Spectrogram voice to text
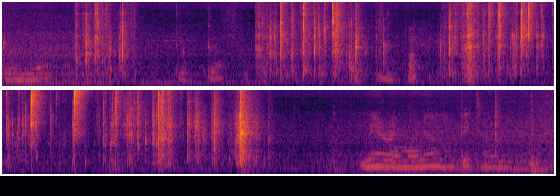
dua tiga empat ini lemonnya nanti jangan lupa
